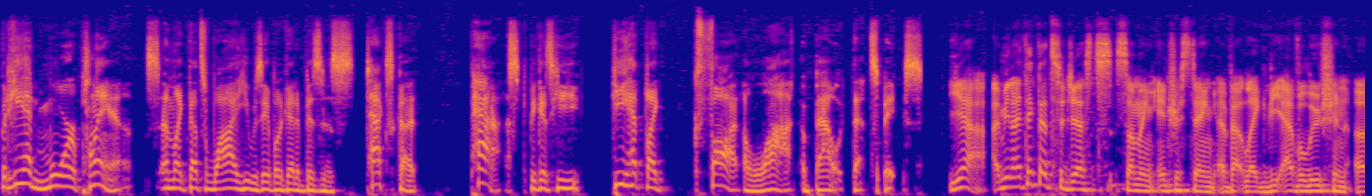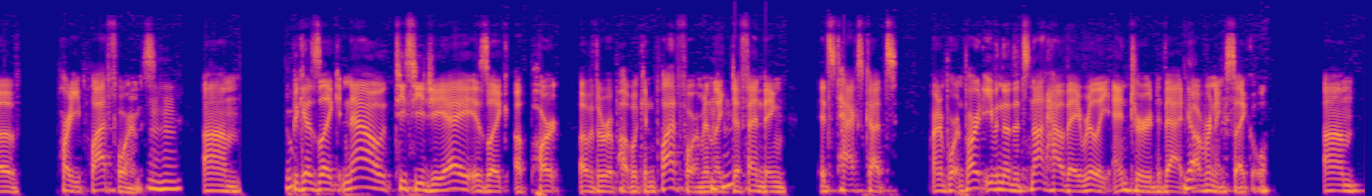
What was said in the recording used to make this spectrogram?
But he had more plans and like that's why he was able to get a business tax cut passed because he he had like thought a lot about that space. Yeah. I mean i think that suggests something interesting about like the evolution of party platforms. Mm-hmm. um because like now TCJA is like a part of the republican platform and like mm-hmm. defending its tax cuts are an important part even though that's not how they really entered that yep. governing cycle um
